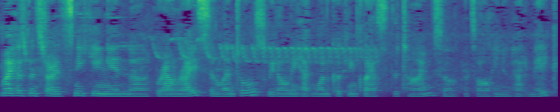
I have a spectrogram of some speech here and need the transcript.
my husband started sneaking in uh, brown rice and lentils. We'd only had one cooking class at the time, so that's all he knew how to make.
